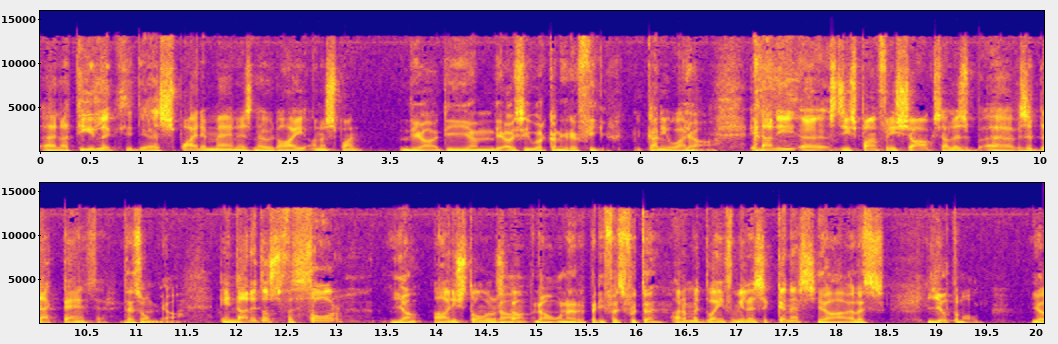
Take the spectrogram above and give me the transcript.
Uh, Natuurlik Spider-Man is nou daai ander span. Ja, die um, die ou se oor kan die rivier. Kan nie waar. Ja. En dan die uh, die span van die Sharks, hulle is uh, was dit Black Panther. Dis hom ja. En dan het ons vir Thor, Ja. daar in die Daar Stormroskamp, daaronder by die visvoete. arme Dwayne van Miller se kinders. Ja, hulle is heeltemal. Ja,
